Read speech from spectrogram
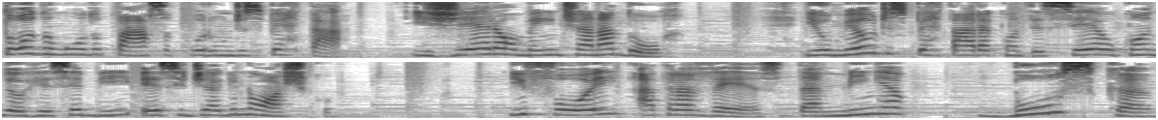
todo mundo passa por um despertar. E geralmente é na dor. E o meu despertar aconteceu quando eu recebi esse diagnóstico. E foi através da minha busca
